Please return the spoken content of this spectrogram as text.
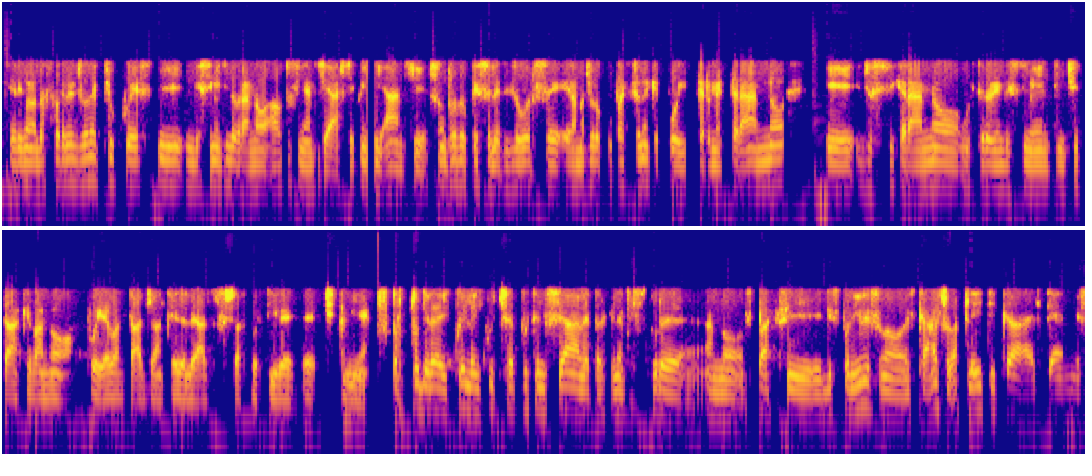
che arrivano da fuori regione, più questi investimenti dovranno autofinanziarsi. Quindi anzi, sono proprio queste le risorse e la maggiore occupazione che poi permetteranno e giustificheranno ulteriori investimenti in città che vanno poi a vantaggio anche delle altre società sportive eh, cittadine. Soprattutto direi quelle in cui c'è potenziale perché le infrastrutture hanno spazi disponibili sono il calcio, l'atletica, il tennis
